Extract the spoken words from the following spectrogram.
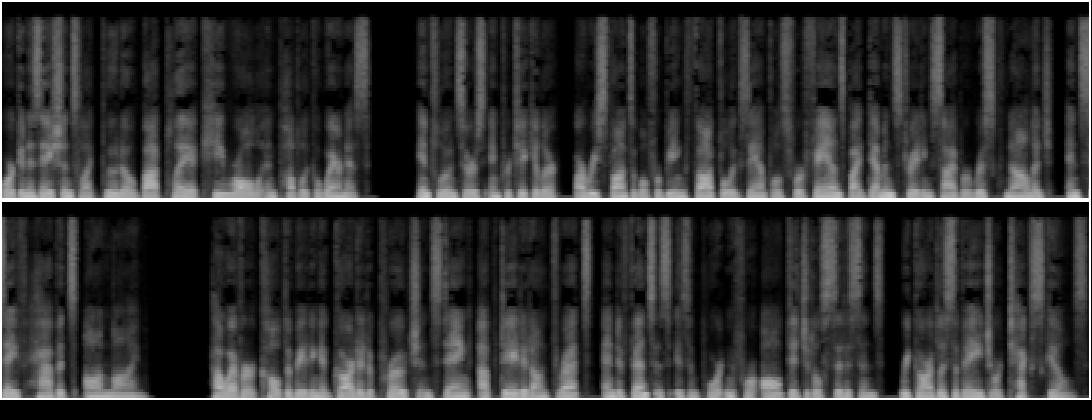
organizations like BuddoBot play a key role in public awareness. Influencers, in particular, are responsible for being thoughtful examples for fans by demonstrating cyber risk knowledge and safe habits online. However, cultivating a guarded approach and staying updated on threats and defenses is important for all digital citizens, regardless of age or tech skills.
